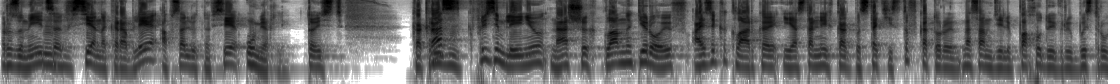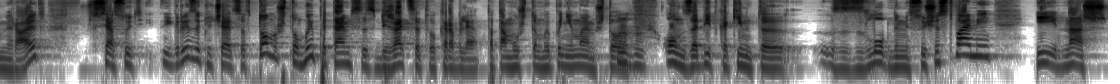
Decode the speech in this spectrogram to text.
разумеется, mm-hmm. все на корабле, абсолютно все умерли. То есть как раз угу. к приземлению наших главных героев Айзека Кларка и остальных как бы статистов, которые на самом деле по ходу игры быстро умирают. Вся суть игры заключается в том, что мы пытаемся сбежать с этого корабля, потому что мы понимаем, что угу. он забит какими-то злобными существами, и наш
